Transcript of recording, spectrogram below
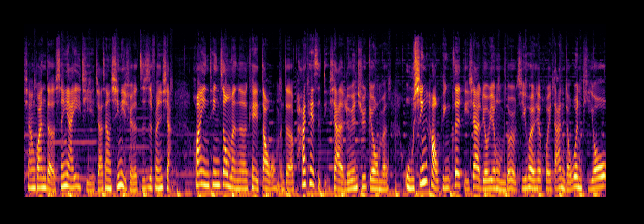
相关的生涯议题，加上心理学的知识分享。欢迎听众们呢，可以到我们的 Podcast 底下的留言区给我们五星好评，在底下留言，我们都有机会可以回答你的问题哦。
